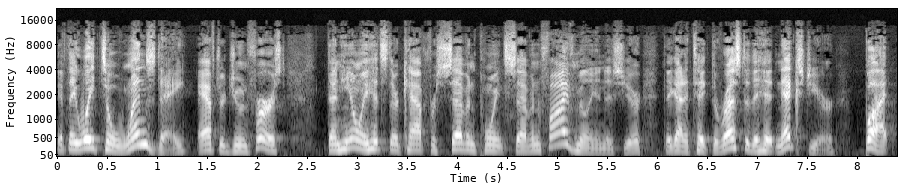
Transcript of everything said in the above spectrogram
If they wait till Wednesday after June 1st, then he only hits their cap for 7.75 million this year. They got to take the rest of the hit next year, but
